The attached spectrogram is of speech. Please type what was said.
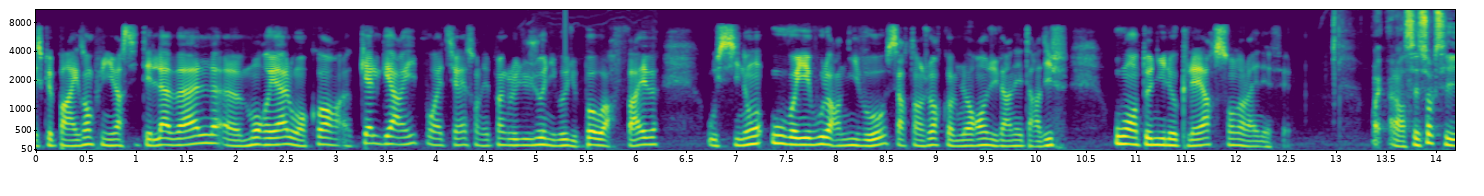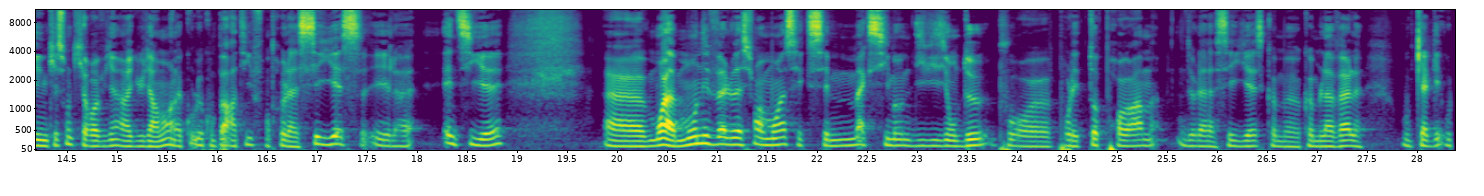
Est-ce que par exemple l'université Laval, Montréal ou encore Calgary pourraient tirer son épingle du jeu au niveau du Power 5 ou sinon, où voyez-vous leur niveau? Certains joueurs comme Laurent Duvernay-Tardif ou Anthony Leclerc sont dans la NFL. Ouais, alors c'est sûr que c'est une question qui revient régulièrement, le comparatif entre la CIS et la NCA. Euh, voilà, mon évaluation à moi, c'est que c'est maximum division 2 pour, euh, pour les top programmes de la CIS comme, euh, comme Laval ou, ou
